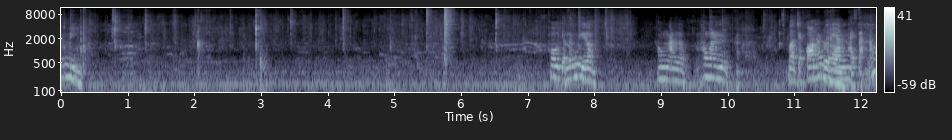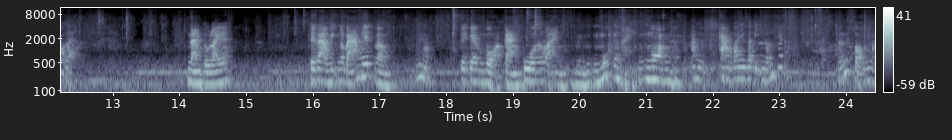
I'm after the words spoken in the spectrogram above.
chấm làm cái mì thôi chấm bánh mì không? Không ăn được không ăn. Bọn trẻ con nó được ăn hải sản lắm mọi người ạ. làm kiểu này đấy cái gia vị nó bám hết vào. Đúng rồi. Cái cái vỏ càng cua các loại mình múc cái này cũng ngon. Ăn càng bao nhiêu gia vị ngấm hết. Ngấm hết vỏ mà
